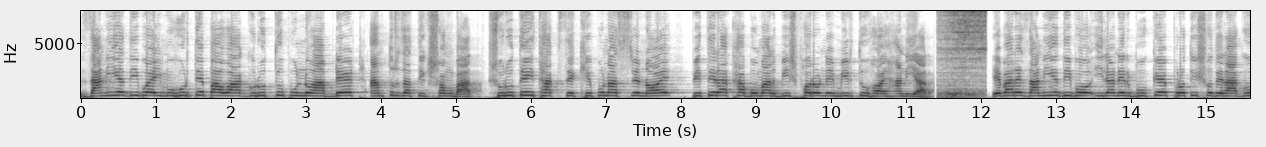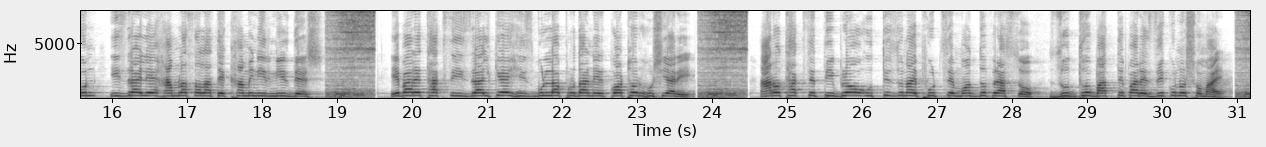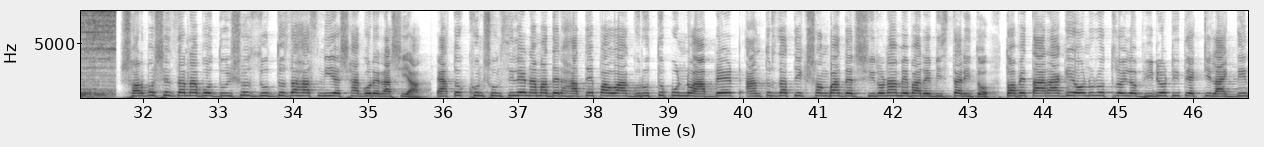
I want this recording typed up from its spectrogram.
জানিয়ে দিব এই মুহূর্তে পাওয়া গুরুত্বপূর্ণ আপডেট আন্তর্জাতিক সংবাদ। শুরুতেই থাকছে ক্ষেপণাস্ত্রে নয়, পেতে রাখা বোমার বিস্ফোরণে মৃত্যু হয় হানিয়ার। এবারে জানিয়ে দিব ইরানের বুকে প্রতিশোধের আগুন, ইসরায়েলে হামলা চালাতে খামেনির নির্দেশ। এবারে থাকছে ইসরায়েলকে হিজবুল্লাহ প্রদানের কঠোর হুঁশিয়ারি। আরও থাকছে তীব্র উত্তেজনায় ফুটছে মধ্যপ্রাচ্য, যুদ্ধ বাড়তে পারে যে কোনো সময়। সর্বশেষ জানাব দুইশো যুদ্ধজাহাজ নিয়ে সাগরে রাশিয়া। এতক্ষণ শুনছিলেন আমাদের হাতে পাওয়া গুরুত্বপূর্ণ আপডেট, আন্তর্জাতিক সংবাদের শিরোনাম এবারে বিস্তারিত। তবে তার আগে অনুরোধ রইল, ভিডিওটিতে একটি লাইক দিন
